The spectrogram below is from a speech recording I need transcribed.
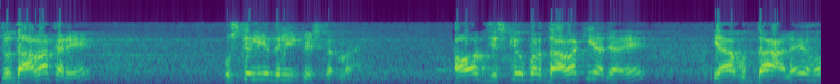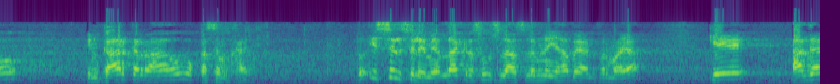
جو دعوی کرے، اس کے لیے دلیل پیش کرنا ہے۔ اور جس کے اوپر دعویٰ کیا جائے، یا مدعا علیہ ہو، انکار کر رہا ہو، وہ قسم کھائے۔ تو اس سلسلے میں اللہ کے رسول صلی اللہ علیہ وسلم نے یہاں بیان فرمایا کہ اگر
